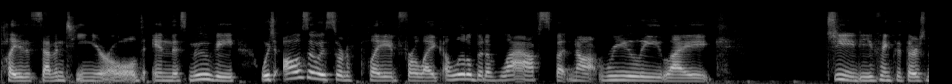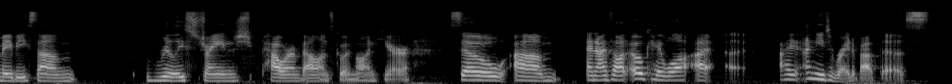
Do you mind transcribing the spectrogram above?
plays a seventeen-year-old in this movie, which also is sort of played for like a little bit of laughs, but not really like, gee, do you think that there's maybe some really strange power imbalance going on here? So, um, and I thought, okay, well, I, I, I need to write about this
